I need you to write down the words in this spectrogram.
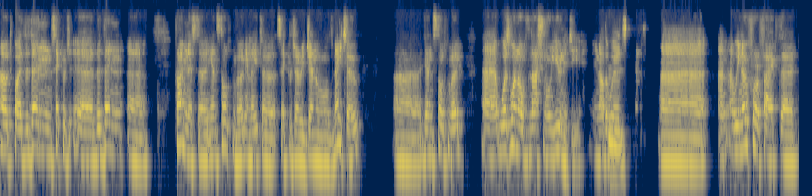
out by the then secretary, uh, the then uh, Prime Minister Jens Stoltenberg and later Secretary General of NATO, uh, Jens Stoltenberg, uh, was one of national unity. In other mm. words, uh, and, and, we know for a fact that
